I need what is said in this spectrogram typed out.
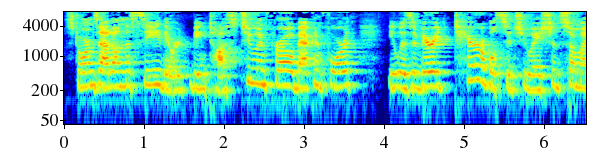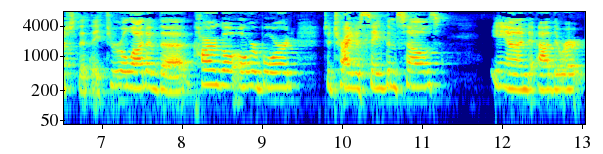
storms out on the sea. They were being tossed to and fro, back and forth. It was a very terrible situation, so much that they threw a lot of the cargo overboard to try to save themselves. And uh, there were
